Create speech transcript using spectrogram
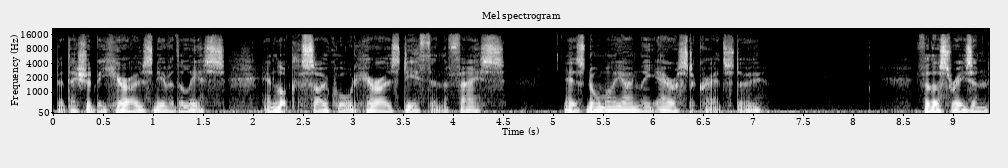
But they should be heroes nevertheless, and look the so called hero's death in the face, as normally only aristocrats do. For this reason,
